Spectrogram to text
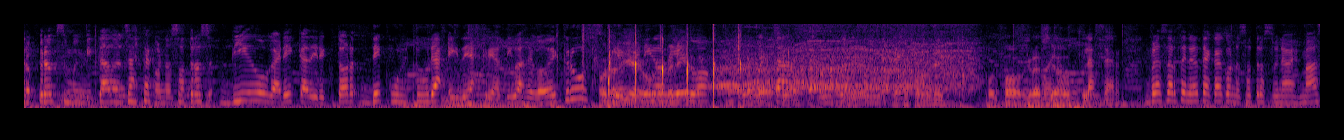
Nuestro próximo invitado ya está con nosotros Diego Gareca, director de Cultura e Ideas Creativas de Godoy Cruz. Hola, bienvenido, Diego, bienvenido. Muchas ¿Cómo gracias. estás? Un gusto Muy bien, recibirte. gracias por venir. Por favor, gracias Bueno, a un placer. Un placer tenerte acá con nosotros una vez más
